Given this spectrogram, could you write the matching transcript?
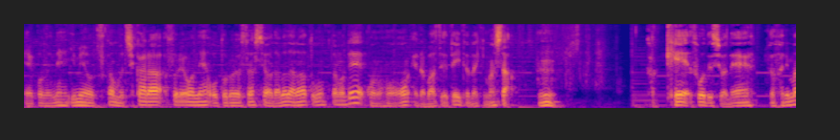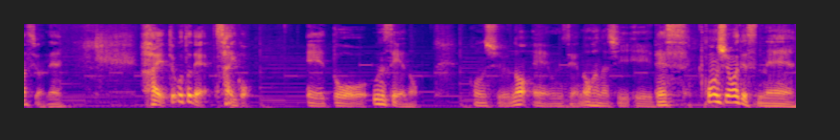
えこのね、夢をつかむ力、それをね、衰えさせてはダメだなと思ったので、この本を選ばせていただきました。うん。かっけえ、そうですよね。刺さりますよね。はい。ということで、最後。えっ、ー、と、運勢の、今週の、えー、運勢のお話です。今週はですね、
